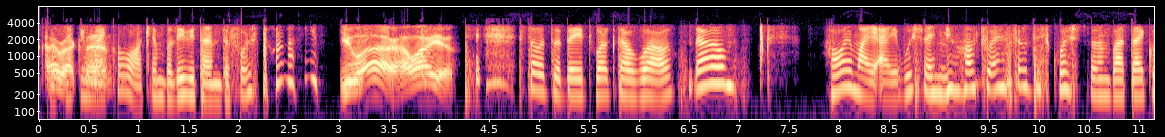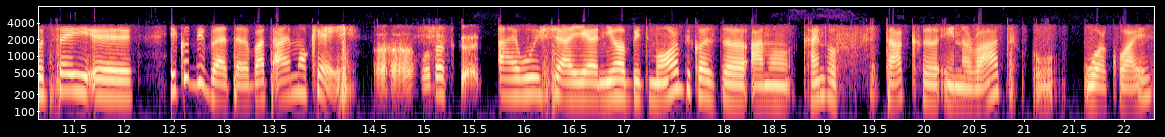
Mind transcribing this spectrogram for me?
Hi, for taking my call. I can't believe it. I'm the first time. You are. How are you? so today it worked out well. Um, how am I? I wish I knew how to answer this question, but I could say uh, it could be better, but I'm okay. Uh huh. Well, that's good. I wish I uh, knew a bit more because uh, I'm uh, kind of stuck uh, in a rut work wise.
